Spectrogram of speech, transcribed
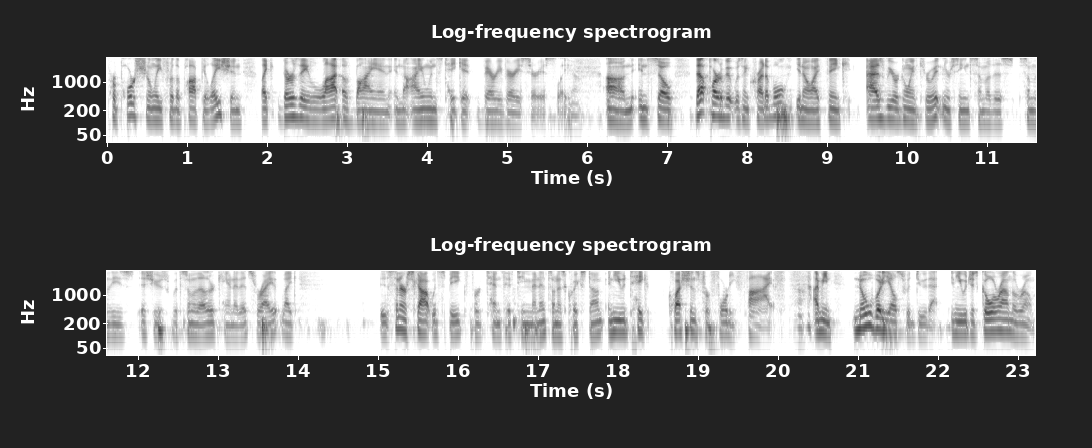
proportionally for the population, like there's a lot of buy-in, and the Iowans take it very, very seriously. Um, and so that part of it was incredible. You know, I think as we were going through it, and you're seeing some of this, some of these issues with some of the other candidates, right? Like Senator Scott would speak for 10, 15 minutes on his quick stump, and he would take questions for 45. Uh-huh. I mean, nobody else would do that. And he would just go around the room.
